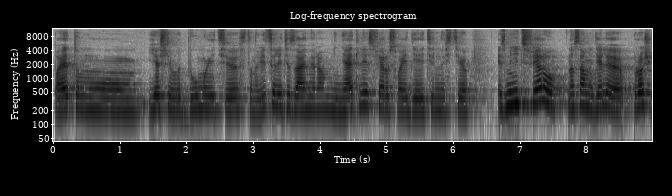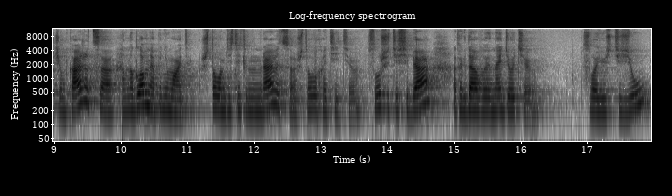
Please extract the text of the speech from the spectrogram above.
Поэтому, если вы думаете, становиться ли дизайнером, менять ли сферу своей деятельности, изменить сферу на самом деле проще, чем кажется, но главное понимать, что вам действительно нравится, что вы хотите. Слушайте себя, а когда вы найдете свою стезю,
